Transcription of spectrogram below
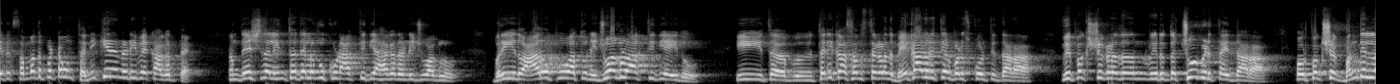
ಇದಕ್ಕೆ ಸಂಬಂಧಪಟ್ಟ ಒಂದು ತನಿಖೆನೇ ನಡಿಬೇಕಾಗುತ್ತೆ. ನಮ್ಮ ದೇಶದಲ್ಲಿ ಇಂಥದ್ದೆಲ್ಲವೂ ಕೂಡ ಆಗ್ತಿದೆಯಾ ಹಾಗಾದ್ರೆ ನಿಜವಾಗ್ಲೂ? ಬರೀ ಇದು ಆರೋಪವೂ ಅಥವಾ ನಿಜವಾಗ್ಲೂ ಆಗ್ತಿದೆಯಾ ಇದು? ಈ ತನಿಖಾ ಸಂಸ್ಥೆಗಳನ್ನು ಬೇಕಾದ ರೀತಿಯಲ್ಲಿ ಬಳಸ್ಕೊಳ್ತಿದ್ದಾರಾ? ವಿಪಕ್ಷಗಳ ವಿರುದ್ಧ ಚೂ ಬಿಡ್ತಾ ಇದ್ದಾರಾ? ಅವ್ರ ಪಕ್ಷಕ್ಕೆ ಬಂದಿಲ್ಲ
